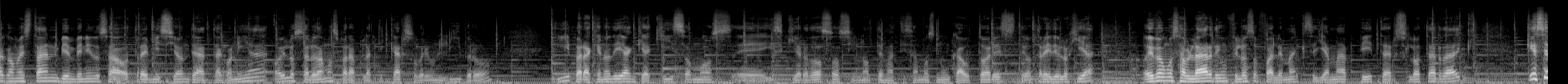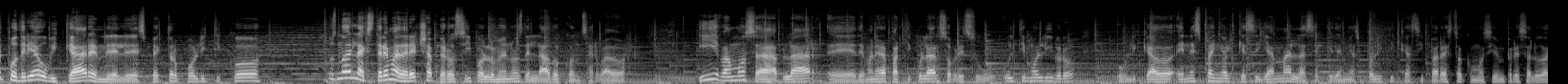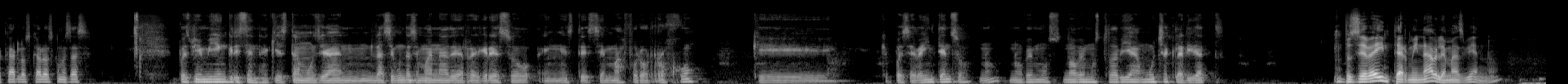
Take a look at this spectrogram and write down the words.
Hola, ¿cómo están? Bienvenidos a otra emisión de Antagonía. Hoy los saludamos para platicar sobre un libro y para que no digan que aquí somos eh, izquierdosos y no tematizamos nunca autores de otra ideología, hoy vamos a hablar de un filósofo alemán que se llama Peter Sloterdijk, que se podría ubicar en el espectro político, pues no en la extrema derecha, pero sí por lo menos del lado conservador. Y vamos a hablar eh, de manera particular sobre su último libro, publicado en español, que se llama Las epidemias políticas. Y para esto, como siempre, saludo a Carlos. Carlos, ¿cómo estás? Pues bien, bien, Cristian. Aquí estamos ya en la segunda semana de regreso en este semáforo rojo que, pues se ve intenso, ¿no? No vemos, no vemos todavía mucha claridad. Pues se ve interminable más bien, ¿no?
